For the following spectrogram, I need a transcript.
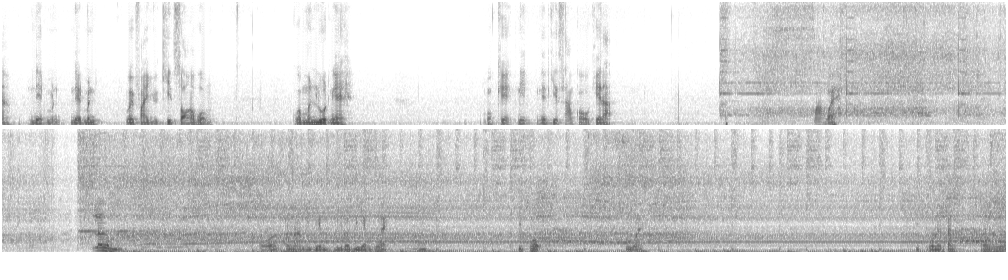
นะ เน็ตมันเน็ตมัน Wi-Fi อยู่ขีดสองครับผม กลัวมันหลุดไง โอเคเน็ตเน็ตขีดสามก็โอเคละ มาไว้ เริ่มโหข้างหน้า BM มีรถ BM ด้วย ทิปโชสวยทิปโชแล้วกัน เออ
